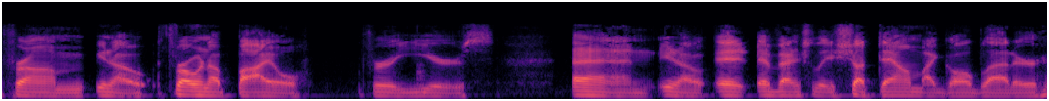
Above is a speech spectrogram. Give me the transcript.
from, you know, throwing up bile for years. And, you know, it eventually shut down my gallbladder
